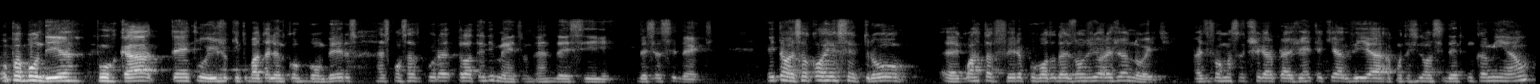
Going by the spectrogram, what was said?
Opa, bom dia. Por cá tem Luiz, do 5 Batalhão do Corpo de Bombeiros, responsável por, pelo atendimento né, desse, desse acidente. Então, essa ocorrência entrou é, quarta-feira por volta das 11 horas da noite. As informações que chegaram para a gente é que havia acontecido um acidente com um caminhão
